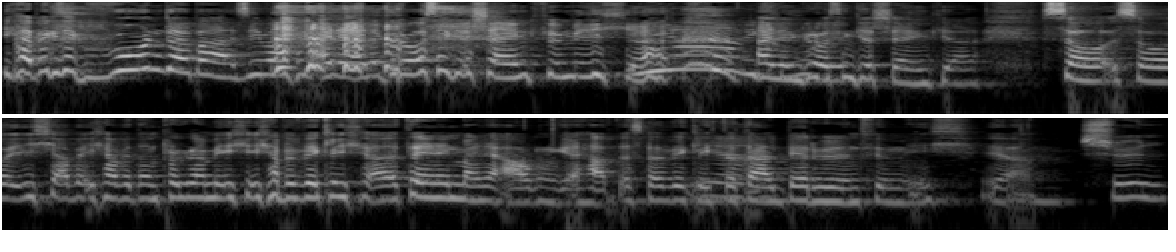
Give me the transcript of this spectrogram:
Ich habe gesagt, wunderbar. Sie machen eine, eine große Geschenk für mich. Ja, ja cool. einen großen Geschenk. Ja. So, so ich habe, ich habe dann Programme. Ich, ich habe wirklich äh, Tränen in meine Augen gehabt. Das war wirklich ja. total berührend für mich. Ja. Schön.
